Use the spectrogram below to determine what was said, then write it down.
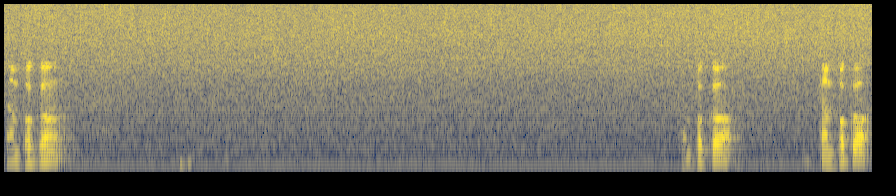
Tampoco. Tampoco. Tampoco.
